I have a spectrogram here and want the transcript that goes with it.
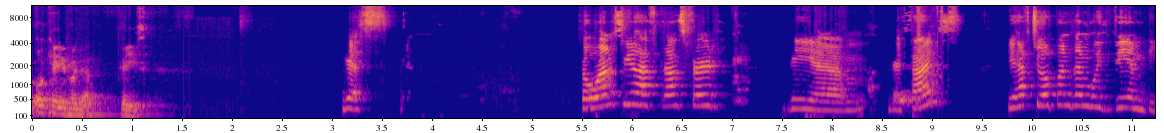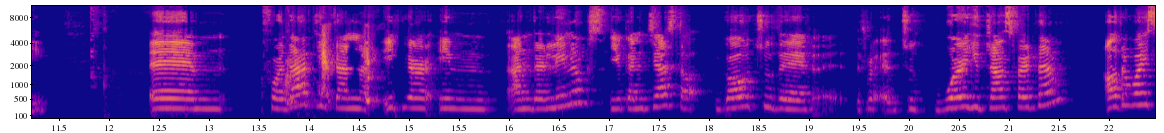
Okay, Julia, please. Yes. So once you have transferred the um, the files, you have to open them with VMD. Um, for that, you can, if you're in under Linux, you can just uh, go to the to where you transferred them. Otherwise,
